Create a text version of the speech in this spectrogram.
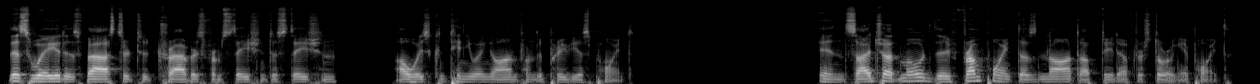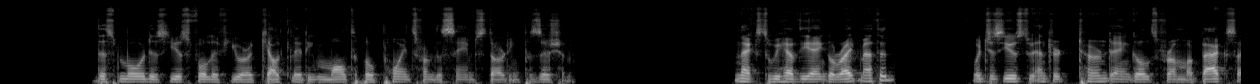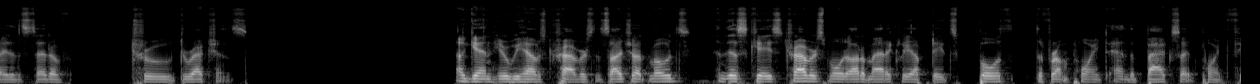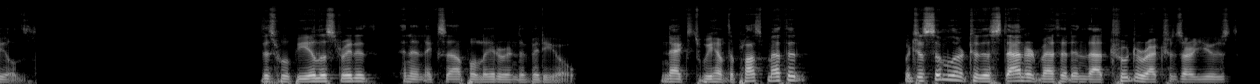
This way it is faster to traverse from station to station, always continuing on from the previous point. In sideshot mode, the from point does not update after storing a point. This mode is useful if you are calculating multiple points from the same starting position. Next, we have the angle right method which is used to enter turned angles from a backsight instead of true directions. Again, here we have traverse and sideshot modes. In this case, traverse mode automatically updates both the front point and the backsight point fields. This will be illustrated in an example later in the video. Next, we have the plus method, which is similar to the standard method in that true directions are used.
